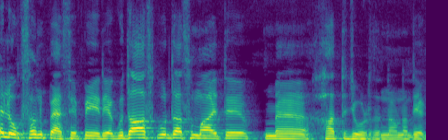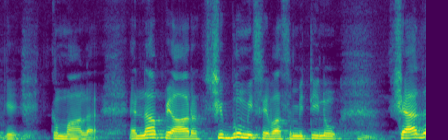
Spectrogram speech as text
ਇਹ ਲੋਕ ਸਾਨੂੰ ਪੈਸੇ ਭੇਜ ਰਹੇ ਗੁਰਦਾਸਪੁਰ ਦਾ ਸਮਾਜ ਤੇ ਮੈਂ ਹੱਥ ਜੋੜ ਦਿੰਦਾ ਉਹਨਾਂ ਦੇ ਅੱਗੇ ਕਮਾਲ ਹੈ। ਇੰਨਾ ਪਿਆਰ ਸ਼ਿਵਭੂਮੀ ਸੇਵਾ ਸਮਿਤੀ ਨੂੰ। ਸ਼ਾਇਦ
